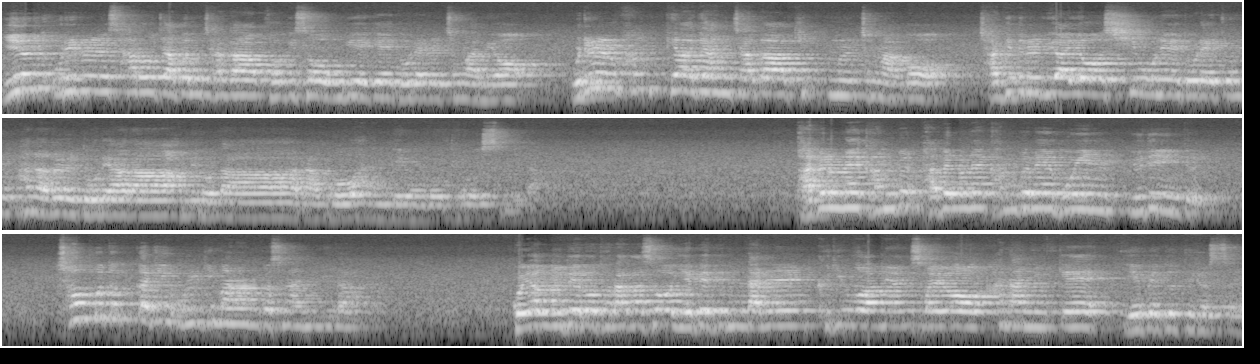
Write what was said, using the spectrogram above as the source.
이는 우리를 사로잡은 자가 거기서 우리에게 노래를 청하며 우리를 황폐하게 한 자가 기쁨을 청하고 자기들을 위하여 시온의 노래 중 하나를 노래하라 하미로다 라고 하는 내용으로 되어 있습니다. 바벨론의 강변, 바벨론의 강변에 모인 유대인들 처음부터까지 울기만 한 것은 아닙니다. 고향 유대로 돌아가서 예배드린 날을 그리워하면서요 하나님께 예배도 드렸어요.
